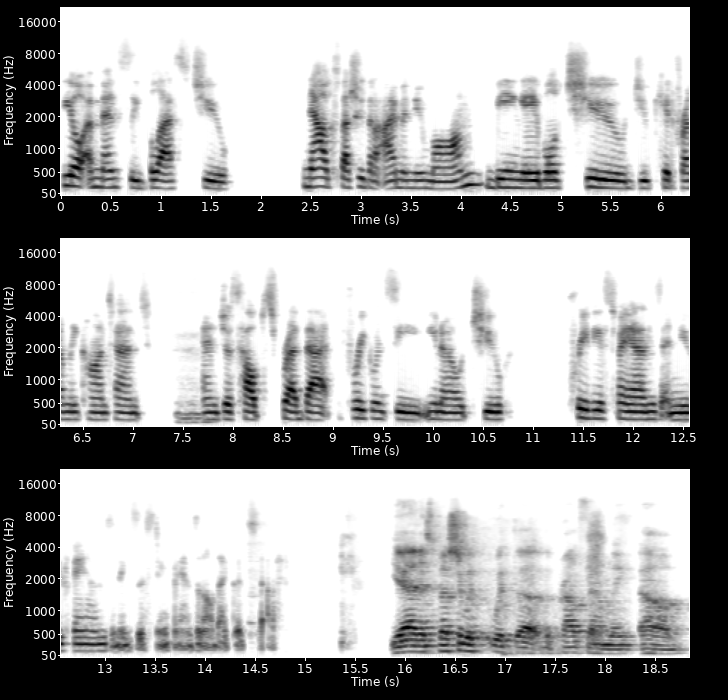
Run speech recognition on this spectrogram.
feel immensely blessed to now, especially that I'm a new mom, being able to do kid friendly content mm-hmm. and just help spread that frequency, you know, to previous fans and new fans and existing fans and all that good stuff. Yeah, and especially with with uh, the Proud Family, um,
